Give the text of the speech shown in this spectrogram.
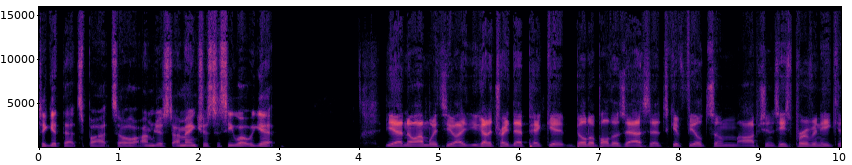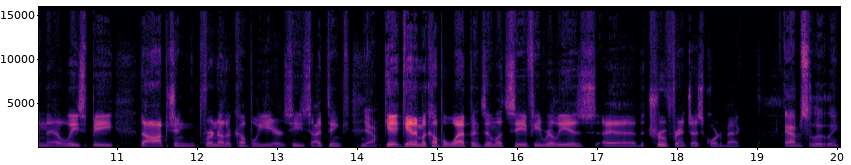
to get that spot. So I'm just I'm anxious to see what we get. Yeah, no, I'm with you. I, you got to trade that pick, get build up all those assets, give Field some options. He's proven he can at least be the option for another couple years. He's, I think, Yeah. get get him a couple weapons and let's see if he really is uh, the true franchise quarterback. Absolutely.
